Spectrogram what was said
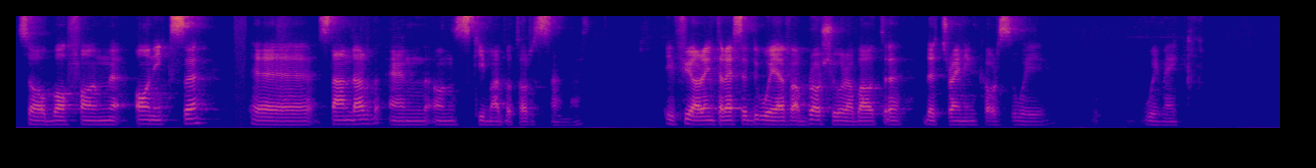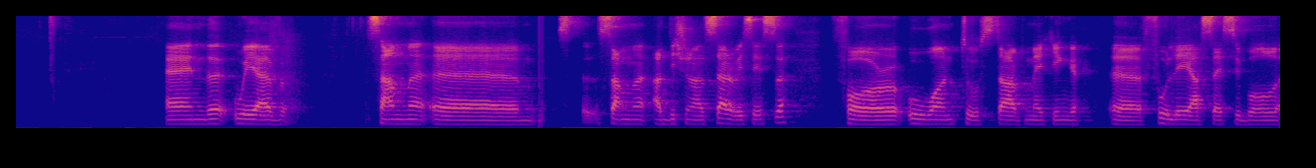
So both on ONIX uh, standard and on schema.org standard. If you are interested, we have a brochure about uh, the training course we, we make. And we have some, um, some additional services for who want to start making fully accessible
